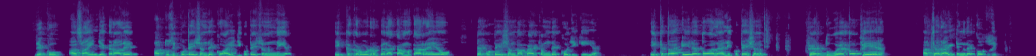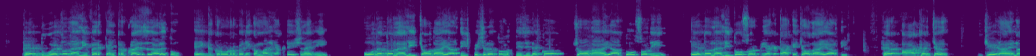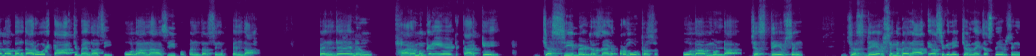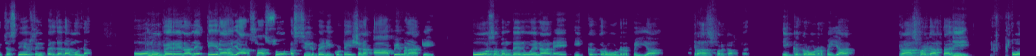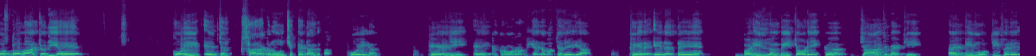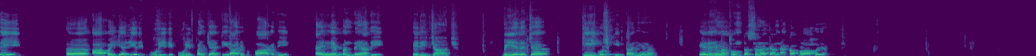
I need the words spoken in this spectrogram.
ਦੇਖੋ ਆ ਸਾਈਨ ਜੇ ਕਰਾ ਲੇ ਆ ਤੁਸੀਂ ਕੋਟੇਸ਼ਨ ਦੇਖੋ, ਆਈ ਜੀ ਕੋਟੇਸ਼ਨ ਹੁੰਦੀ ਹੈ। 1 ਕਰੋੜ ਰੁਪਏ ਦਾ ਕੰਮ ਕਰ ਰਹੇ ਹੋ। ਤੇ ਕੋਟੇਸ਼ਨ ਦਾ ਪੈਟਰਨ ਦੇਖੋ ਜੀ ਕੀ ਹੈ। ਇੱਕ ਤਾਂ ਇਹਦੇ ਤੋਂ ਆ ਲੈ ਲਈ ਕੋਟੇਸ਼ਨ ਫਿਰ ਦੂਏ ਤੋਂ ਫੇਰ। ਅੱਛਾ ਰਾਈਟਿੰਗ ਦੇਖੋ ਤੁਸੀਂ। ਫਿਰ ਦੂਏ ਤੋਂ ਲੈ ਲਈ ਵਰਕ ਐਂਟਰਪ੍ਰਾਈਜ਼ ਵਾਲੇ ਤੋਂ। ਇਹ 1 ਕਰੋੜ ਰੁਪਏ ਦੇ ਕੰਮਾਂ ਦੀਆਂ ਕੋਟੇਸ਼ਨ ਹੈ ਜੀ। ਉਹਦੇ ਤੋਂ ਲੈ ਲਈ 14000 ਦੀ, ਪਿਛਲੇ ਤੋਂ ਲੱਤੀ ਸੀ ਦੇਖੋ 14200 ਦੀ ਇਹ ਤੋਂ ਲੈ ਲਈ 200 ਰੁਪਇਆ ਘਟਾ ਕੇ 14000 ਦੀ। ਫਿਰ ਆਖਰ ਚ ਜਿਹੜਾ ਇਹਨਾਂ ਦਾ ਬੰਦਾ ਰੋਜ਼ ਕਾਰ 'ਚ ਬਹਿੰਦਾ ਸੀ, ਉਹਦਾ ਨਾਂ ਸੀ ਭੁਪਿੰਦਰ ਸਿੰਘ ਭਿੰਦਾ ਭਿੰਦੇ ਨੂੰ ਫਰਮ ਕ੍ਰੀਏਟ ਕਰਕੇ ਜੱਸੀ ਬਿਲਡਰਸ ਐਂਡ ਪ੍ਰੋਮੋਟਰਸ, ਉਹਦਾ ਮੁੰਡਾ ਜਸਦੇਵ ਸਿੰਘ। ਜਸਦੇਵ ਸਿੰਘ ਦੇ ਨਾਂ ਤੇ ਆ ਸਿਗਨੇਚਰ ਨੇ ਜਸਦੇਵ ਸਿੰਘ। ਜਸਦੇਵ ਸਿੰਘ ਭਿੰਦੇ ਦਾ ਮੁੰਡਾ। ਉਹਨੂੰ ਫਿਰ ਇਹਨਾਂ ਨੇ 13780 ਰੁਪਏ ਦੀ ਕੋਟੇਸ਼ਨ ਆਪੇ ਬਣਾ ਕੇ ਉਸ ਬੰਦੇ ਨੂੰ ਇਹਨਾਂ ਨੇ 1 ਕਰੋੜ ਰੁਪਈਆ ਟ੍ਰਾਂਸਫਰ ਕਰਤਾ 1 ਕਰੋੜ ਰੁਪਈਆ ਟ੍ਰਾਂਸਫਰ ਕਰਤਾ ਜੀ। ਉਸ ਤੋਂ ਬਾਅਦ ਚੋ ਜੀ ਇਹ ਕੋਈ ਇਹ ਚ ਸਾਰਾ ਕਾਨੂੰਨ ਛਿੱਕੇ ਟੰਗਤਾ। ਹੋਈ ਗੱਲ। ਫੇਰ ਜੀ ਇਹ 1 ਕਰੋੜ ਰੁਪਈਆ ਜਦੋਂ ਚਲੇ ਗਿਆ, ਫਿਰ ਇਹਦੇ ਤੇ ਬੜੀ ਲੰਬੀ ਚੌੜੀ ਇੱਕ ਜਾਂਚ ਬੈਠੀ, ਐਡੀ ਮੋਟੀ ਫਿਰ ਇਹਦੀ ਆ ਪਈ ਹੈ ਜੀ ਇਹਦੀ ਪੂਰੀ ਦੀ ਪੂਰੀ ਪੰਚਾਇਤੀ ਰਾਜ ਵਿਭਾਗ ਦੀ, ਐਨੇ ਬੰਦਿਆਂ ਦੀ ਇਹਦੀ ਜਾਂਚ। ਵੀ ਇਹਦੇ ਚ ਕੀ ਕੁਝ ਕੀਤਾ ਜੀ ਇਹਨਾਂ ਇਹਦੇ ਚ ਮੈਂ ਤੁਹਾਨੂੰ ਦੱਸਣਾ ਚਾਹੁੰਦਾ ਕਪੜਾ ਹੋਇਆ।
